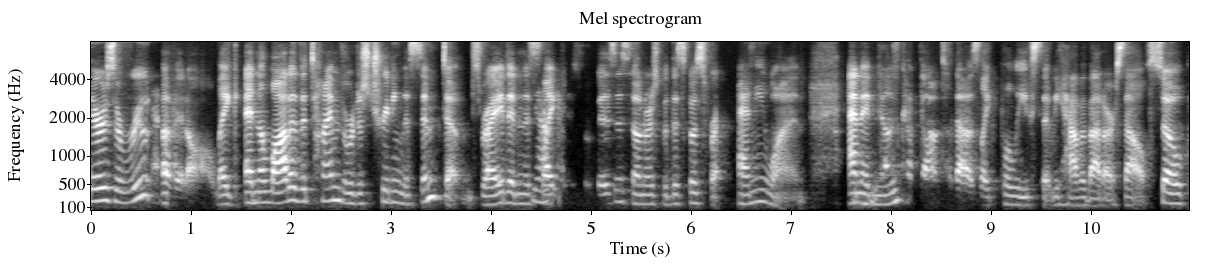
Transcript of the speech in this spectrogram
there's a root yeah. of it all. Like, and a lot of the times we're just treating the symptoms, right? And it's yeah. like for business owners, but this goes for anyone. And mm-hmm. it does mm-hmm. come down to those like beliefs that we have about ourselves. So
